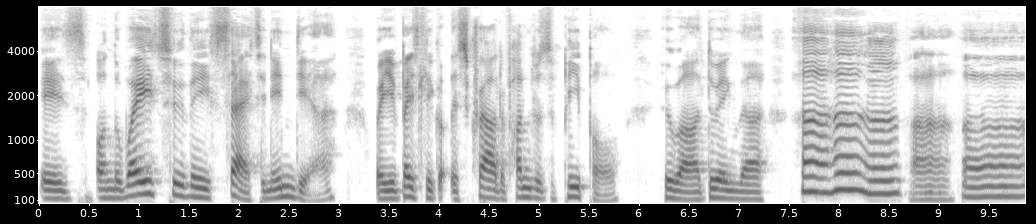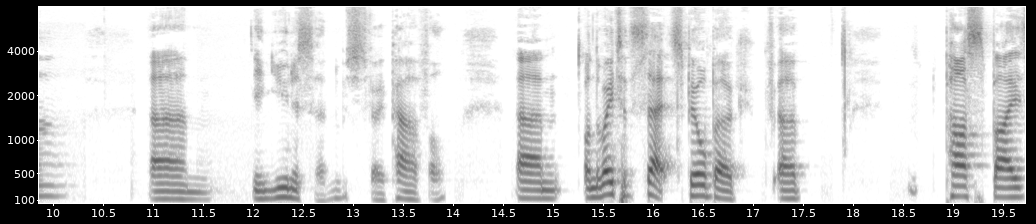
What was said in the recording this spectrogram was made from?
is on the way to the set in India, where you've basically got this crowd of hundreds of people who are doing the ah, ah, ah, um, in unison, which is very powerful. Um, on the way to the set, Spielberg uh, passed by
